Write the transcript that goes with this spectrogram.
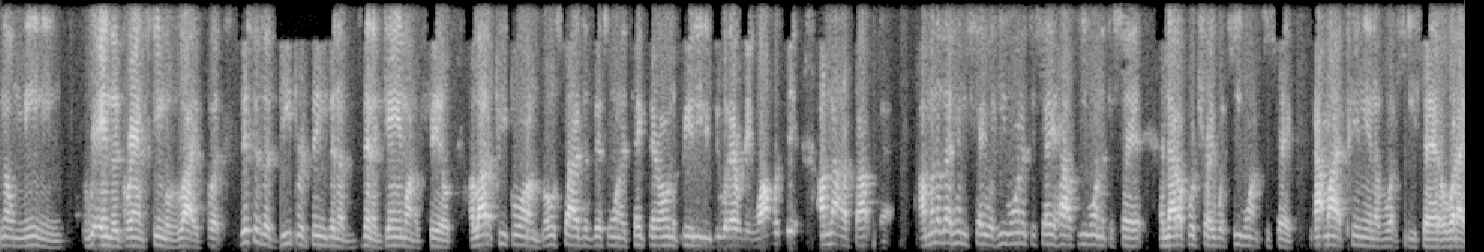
no meaning in the grand scheme of life. But this is a deeper thing than a than a game on a field. A lot of people on both sides of this want to take their own opinion and do whatever they want with it. I'm not about that. I'm going to let him say what he wanted to say, how he wanted to say it, and that'll portray what he wants to say, not my opinion of what he said or what I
